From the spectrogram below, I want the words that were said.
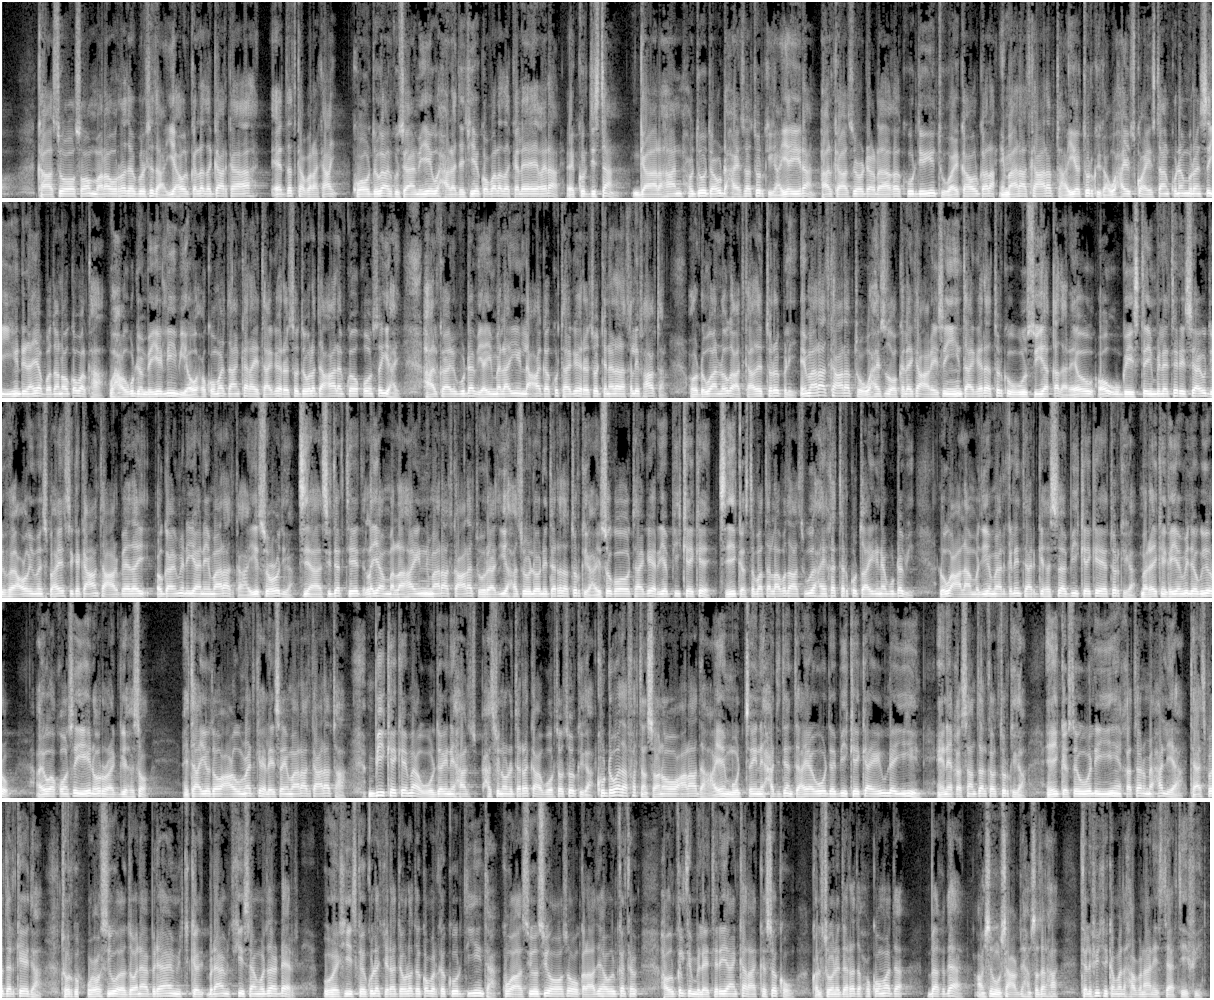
kaasi oo soo mara ururada bulshada iyo howlgallada gaarka ah ee dadka barakacay. Kuwa uu dagaalku saameeyey waxaa la dejiyey gobollada kale ee ciraaq ee kurdistaan gaar ahaan xuduudda u dhexaysa turkiga iyo iiraan. Halkaasi oo dhaqdhaqaaqa kurdiyiintu ay ka howlgalaan imaaraadka carabta iyo turkiga waxay isku haystaan kuna muransan yihiin dhinacyo badan oo gobolka. Waxaa ugu dambeeyey libiya oo xukuumadda ankara ay taageerayso dowladda caalamka aqoonsan yahay. Halka albudhabi ay malaayiin lacaga ku taageerayso jenaraal khaliif xaftar oo dhowaan looga adkaaday tripoli. Imaaraadka carabtu waxay sidoo kale ka caraysan yihiin taageerada turkiga uu siiye qatar oo uu geystay militari si ay u difaaco isbahaysiga gacanta carbeed ay hogaaminayaan imaaraadka iyo sacuudiga sidaasi darteed la yaabma laha in imaaraadka carabtu raadiyo xasuulooni darada turkiga isagoo taageeraya b k k. Si kastaba tallaabadaasi waxay khatar ku tahay in abudhabi lagu calaamadiyo maalgelinta argixisada b k k ee turkiga maraykanka iyo midooda yurub ay u aqoonsan yihiin urur argixiso xitaa iyadoo caawimaad ka helaysa imaaraadka carabta b k k ma awoodo inay xasilooni darro ka abuurto turkiga ku dhowaad afartan sano oo calaad ah ayay muujisay inay xadidan tahay awoodda b k k ay u leeyihiin inay qasaan dalka turkiga inkastoo weli yihiin khatar maxalli ah taas beddelkeeda turkigu wuxuu sii wada doonaa barnaamijkiisa muddada dheer uu heshiiska kula jira dowladda gobolka koordiyiinta kuwaasi oo si hoose ogolaaday howlgalka militariga ankara kasokow kalsooni darrada xukuumadda baghdad. Camse muuse cabdi xamse dalxa telefishinka madaxa bannaan ee star t v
